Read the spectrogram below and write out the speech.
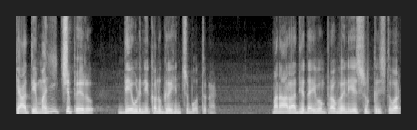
ఖ్యాతి మంచి పేరు దేవుడు నీకు అనుగ్రహించబోతున్నాడు. మన ఆరాధ్య దైవం ప్రభు అయిన యేసుక్రీస్తు వారు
